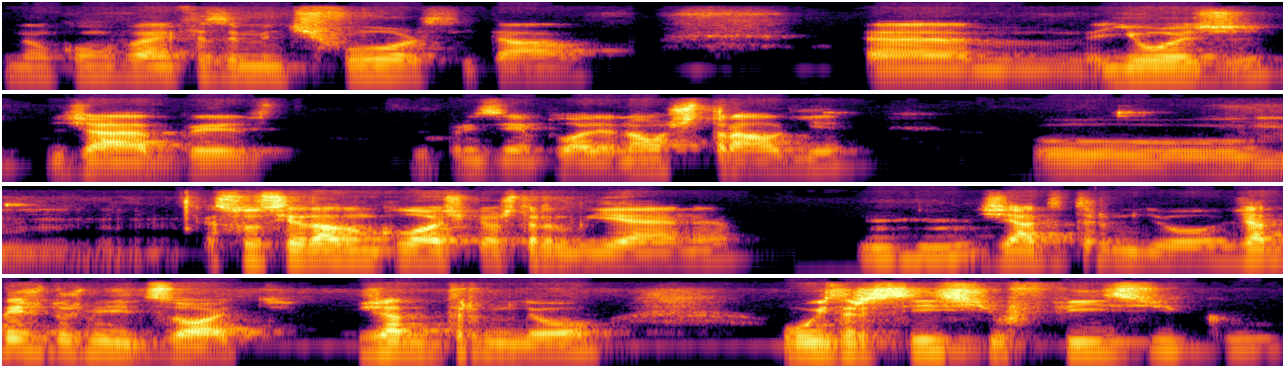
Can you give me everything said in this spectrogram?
Não convém fazer muito esforço e tal. Um, e hoje, já desde, por exemplo, olha, na Austrália, o, a Sociedade Oncológica Australiana uhum. já determinou, já desde 2018, já determinou o exercício físico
